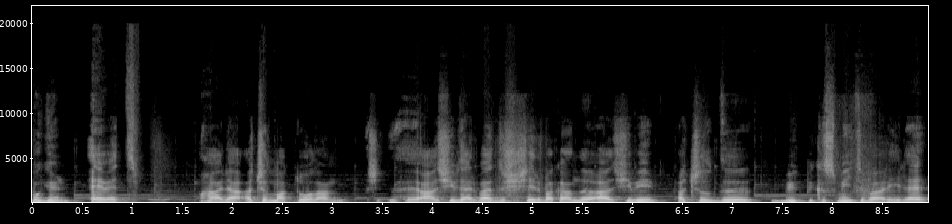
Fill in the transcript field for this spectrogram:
Bugün evet hala açılmakta olan e, arşivler var. Dışişleri Bakanlığı arşivi açıldığı büyük bir kısmı itibariyle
